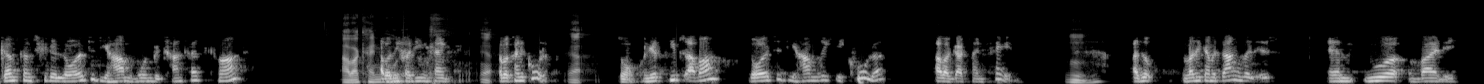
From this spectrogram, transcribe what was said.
ganz, ganz viele Leute, die haben hohen Bekanntheitsgrad, aber, kein aber die verdienen kein, ja. aber keine Kohle. Ja. So, und jetzt gibt's aber Leute, die haben richtig Kohle, aber gar kein Fame. Mhm. Also, was ich damit sagen will, ist, ähm, nur weil ich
